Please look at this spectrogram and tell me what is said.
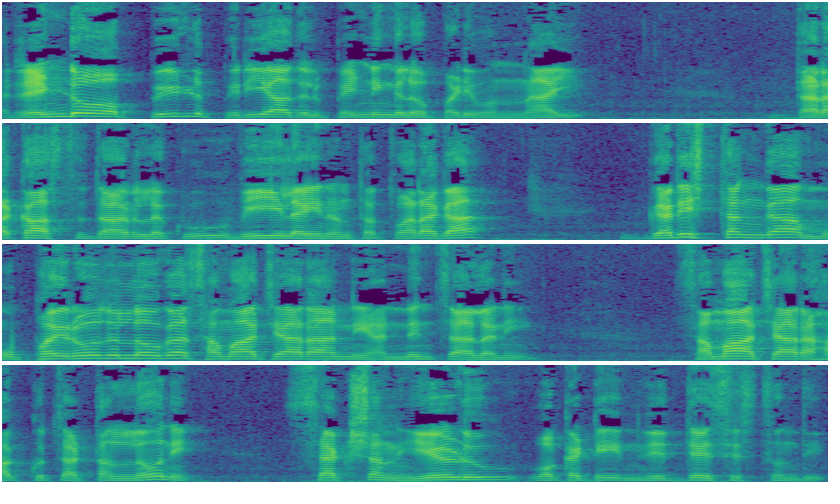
రెండో పీళ్ళు ఫిర్యాదులు పెండింగ్లో పడి ఉన్నాయి. దరఖాస్తుదారులకు వీలైనంత త్వరగా గరిష్టంగా ముప్పై రోజుల్లోగా సమాచారాన్ని అందించాలని సమాచార హక్కు చట్టంలోని సెక్షన్ ఏడు ఒకటి నిర్దేశిస్తుంది.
